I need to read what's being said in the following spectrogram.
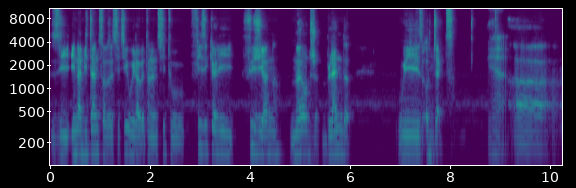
the inhabitants of the city will have a tendency to physically fusion, merge, blend with objects. Yeah. Uh,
